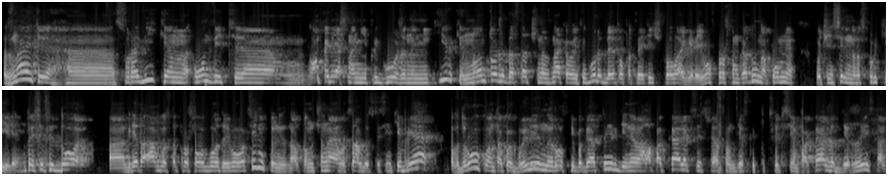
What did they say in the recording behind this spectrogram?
Знаете, э, Суровикин, он ведь, э, он, конечно, не Пригожин и не Гиркин, но он тоже достаточно знаковая фигура для этого патриотического лагеря. Его в прошлом году, напомню, очень сильно раскрутили. Ну, то есть если до э, где-то августа прошлого года его вообще никто не знал, то начиная вот с августа-сентября, вдруг он такой былинный русский богатырь, генерал Апокалипсис, сейчас он, дескать, так сказать, всем покажет, держись там,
